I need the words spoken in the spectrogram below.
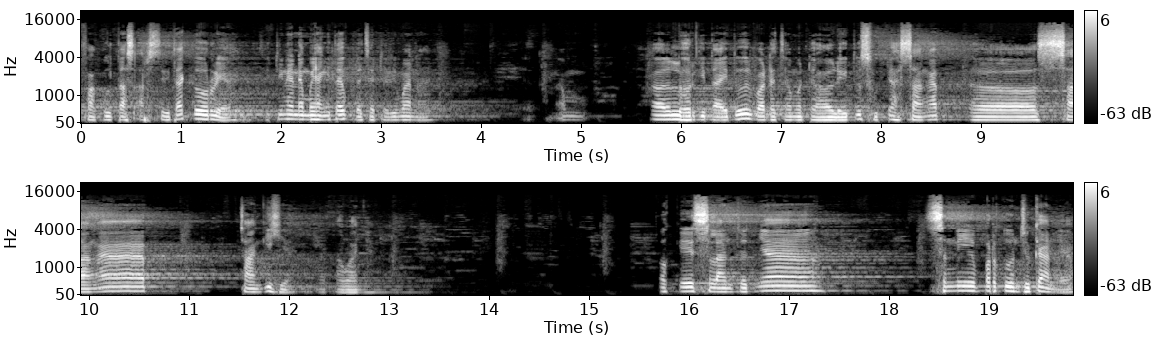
fakultas arsitektur ya. Jadi nenek moyang kita belajar dari mana? uh, leluhur kita itu pada zaman dahulu itu sudah sangat uh, sangat canggih ya pengetahuannya. Oke, selanjutnya seni pertunjukan ya.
